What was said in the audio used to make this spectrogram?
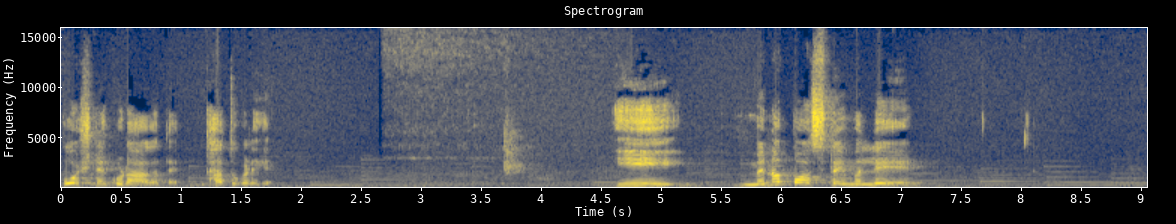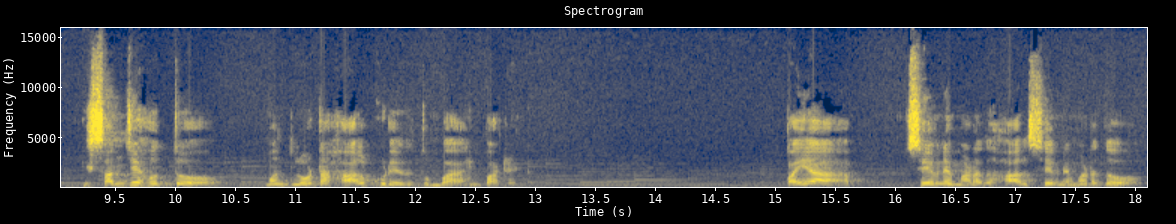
ಪೋಷಣೆ ಕೂಡ ಆಗುತ್ತೆ ಧಾತುಗಳಿಗೆ. ಈ ಮೆನೋಪಾಸ್ ಟೈಮಲ್ಲಿ ಈ ಸಂಜೆ ಹೊತ್ತು ಒಂದು ಲೋಟ ಹಾಲು ಕುಡಿಯೋದು ತುಂಬ ಇಂಪಾರ್ಟೆಂಟ್. ಪಯ ಸೇವನೆ ಮಾಡೋದು ಹಾಲು ಸೇವನೆ ಮಾಡೋದು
